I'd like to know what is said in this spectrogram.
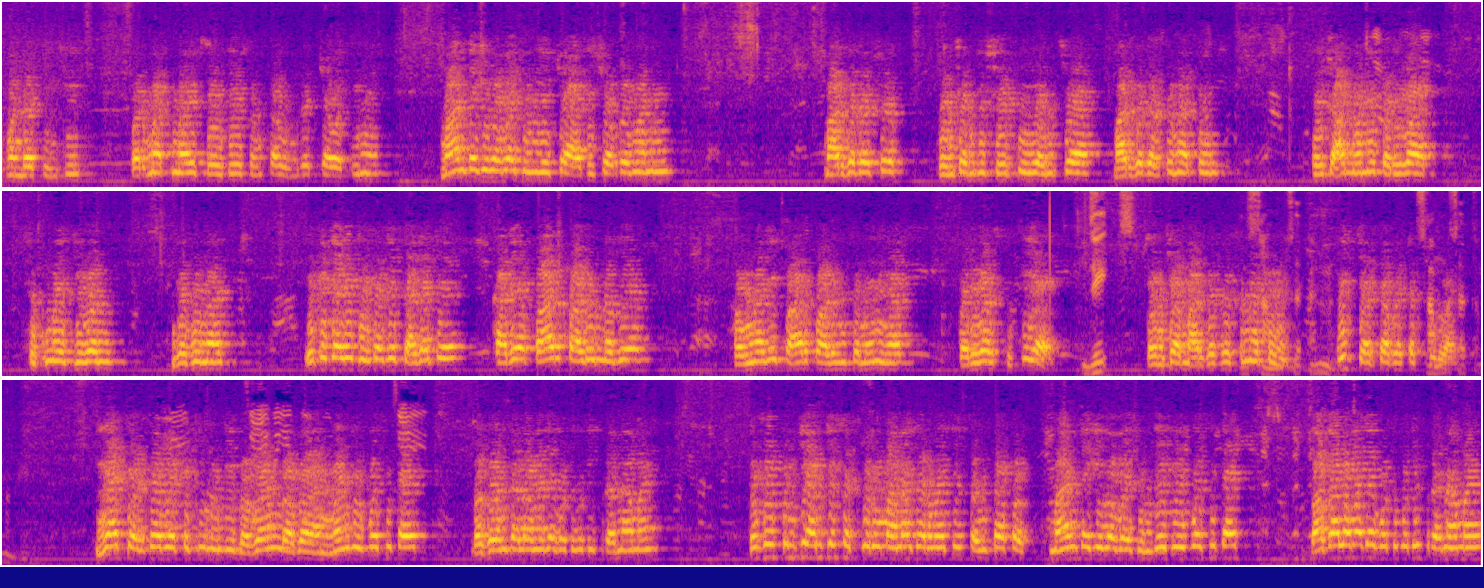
उपमंडळ तुमची परमात्मा एक बहुदेव संस्था उमरटच्या वतीने. महानतगी बाबा जिंगेच्या आदेशाप्रमाणे मार्गदर्शक घनश्यामजी शेट्टी यांच्या मार्गदर्शनातून हे जामोने परिवार सुखमय जीवन जगूनच एकेचाळीस दिवसाचे त्यागाचे कार्य पार पाडून नव्हे होणारी पार पाडून म्हणून या परिवार सुखी आहे. त्यांच्या मार्गदर्शनातून ही चर्चा बैठक सुरू आहे. या चर्चा बैठकीमध्ये म्हणजे भगवान बाबा हनुमानजी उपस्थित आहेत. भगवंताला माझ्या कोटी प्रणाम आहे. तसेच तुमचे आमचे सद्गुरू मानव धर्माचे संस्थापक महानताजी बाबा शिंदेजी उपस्थित आहेत. बाबाला माझ्या कोटी प्रणाम आहे.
